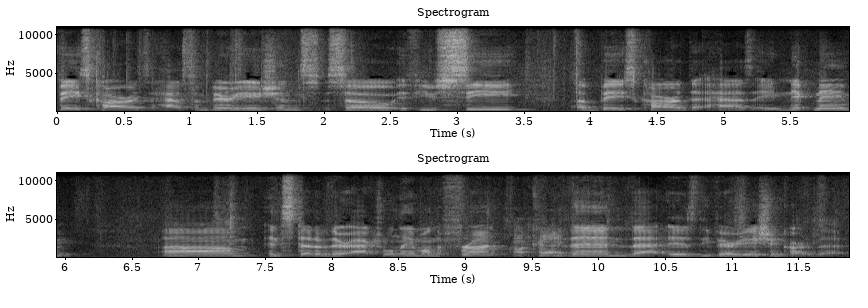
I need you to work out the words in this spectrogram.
base cards have some variations. So if you see a base card that has a nickname um, instead of their actual name on the front, Okay. then that is the variation card of that.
